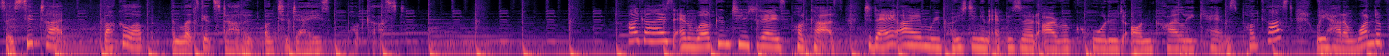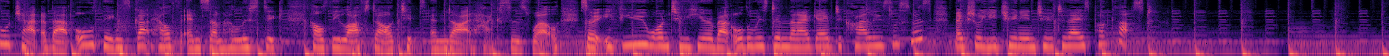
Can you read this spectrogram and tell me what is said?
So sit tight, buckle up, and let's get started on today's podcast. Hi, guys, and welcome to today's podcast. Today, I am reposting an episode I recorded on Kylie Camp's podcast. We had a wonderful chat about all things gut health and some holistic, healthy lifestyle tips and diet hacks as well. So, if you want to hear about all the wisdom that I gave to Kylie's listeners, make sure you tune in to today's podcast.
